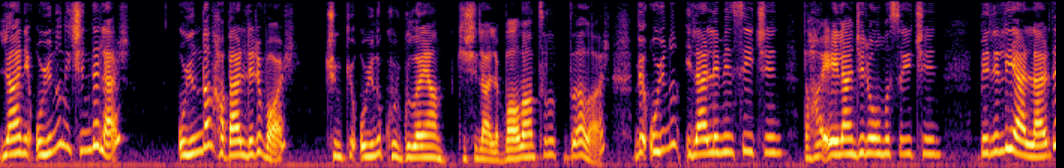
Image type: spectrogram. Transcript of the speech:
Yani oyunun içindeler. Oyundan haberleri var çünkü oyunu kurgulayan kişilerle bağlantılılar ve oyunun ilerlemesi için, daha eğlenceli olması için belirli yerlerde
